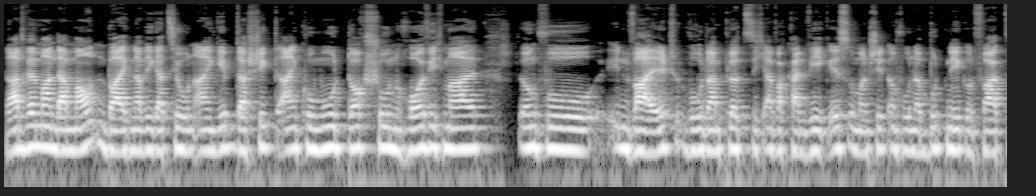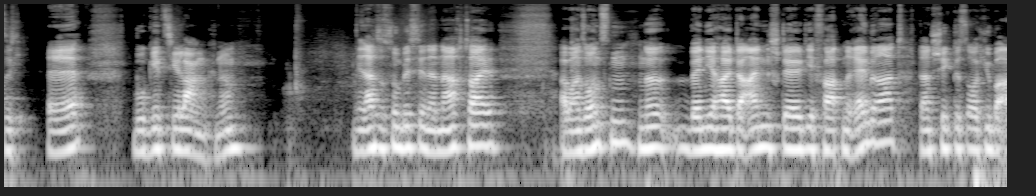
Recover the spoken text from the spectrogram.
gerade wenn man da Mountainbike-Navigation eingibt, da schickt ein Komoot doch schon häufig mal irgendwo in Wald, wo dann plötzlich einfach kein Weg ist und man steht irgendwo in der Butnik und fragt sich, äh, wo geht's hier lang? Ne? Das ist so ein bisschen der Nachteil. Aber ansonsten, ne, wenn ihr halt da einstellt, ihr fahrt ein Rennrad, dann schickt es euch über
